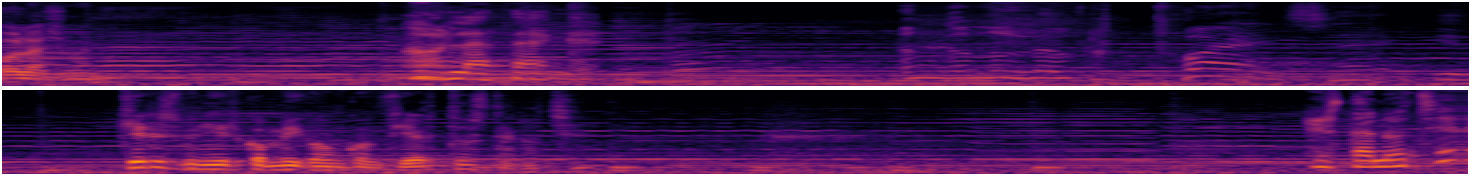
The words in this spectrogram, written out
Hola, Joan. Hola, Zack. ¿Quieres venir conmigo a un concierto esta noche? ¿Esta noche?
